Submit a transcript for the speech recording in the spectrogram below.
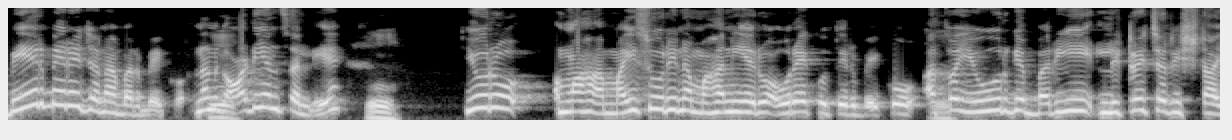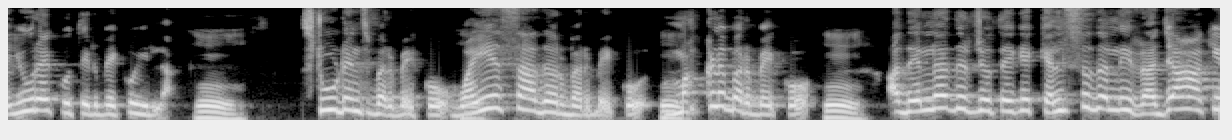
ಬೇರೆ ಬೇರೆ ಜನ ಬರ್ಬೇಕು. ನನ್ಗೆ ಆಡಿಯನ್ಸ್ ಅಲ್ಲಿ ಇವರು ಮಹಾ ಮೈಸೂರಿನ ಮಹನೀಯರು ಅವರೇ ಕೂತಿರ್ಬೇಕು. ಅಥವಾ ಇವ್ರಿಗೆ ಬರೀ ಲಿಟ್ರೇಚರ್ ಇಷ್ಟ ಇವರೇ ಕೂತಿರ್ಬೇಕು ಇಲ್ಲ. ಸ್ಟೂಡೆಂಟ್ಸ್ ಬರಬೇಕು ವಯಸ್ಸಾದವ್ರು ಬರಬೇಕು. ಮಕ್ಕಳು ಬರಬೇಕು ಅದೆಲ್ಲದ್ರ ಜೊತೆಗೆ ಕೆಲಸದಲ್ಲಿ ರಜಾ ಹಾಕಿ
